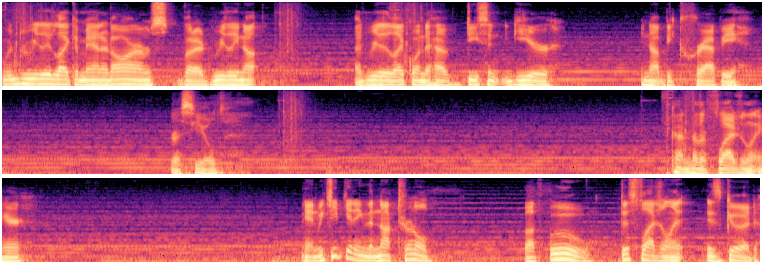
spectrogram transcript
Would really like a man at arms, but I'd really not. I'd really like one to have decent gear and not be crappy. Dress healed. Got another flagellant here. Man, we keep getting the nocturnal buff. Ooh, this flagellant is good.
